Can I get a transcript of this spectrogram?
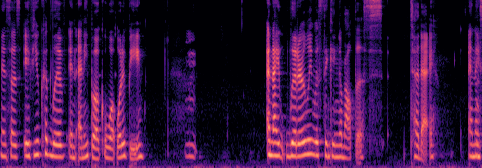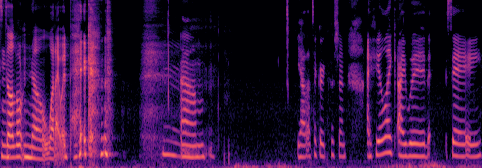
and it says, "If you could live in any book, what would it be?" And I literally was thinking about this today, and I still don't know what I would pick. Um, yeah, that's a great question. I feel like I would say.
